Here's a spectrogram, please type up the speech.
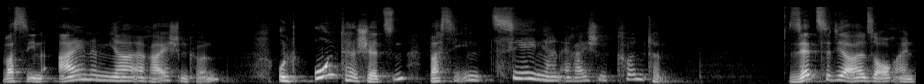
was sie in einem Jahr erreichen können und unterschätzen, was sie in zehn Jahren erreichen könnten. Setze dir also auch ein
